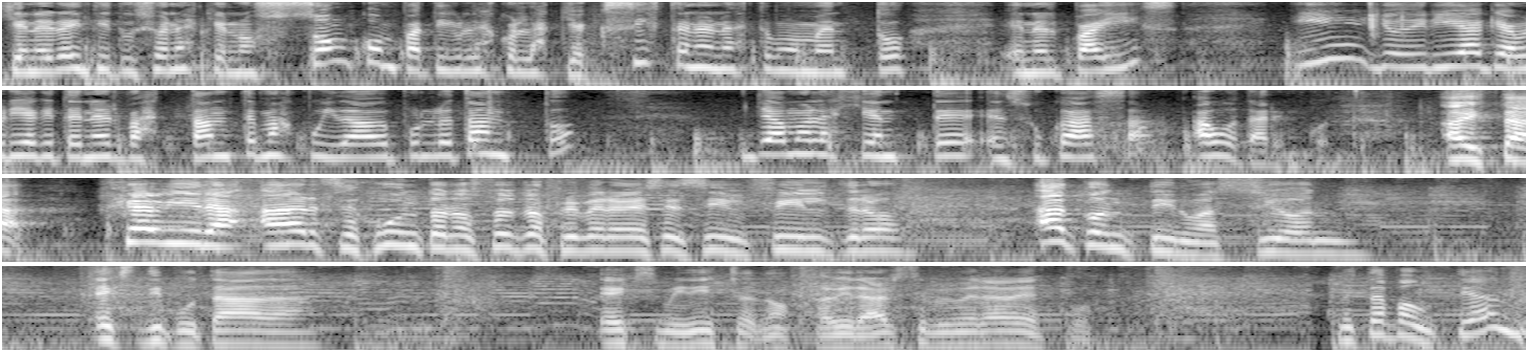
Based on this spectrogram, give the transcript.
genera instituciones que no son compatibles con las que existen en este momento en el país y yo diría que habría que tener bastante más cuidado y por lo tanto llamo a la gente en su casa a votar en contra. Ahí está, Javiera Arce junto a nosotros, primera vez en Sin Filtro. A continuación, exdiputada, exministra, no, Javier Arce primera vez, pues. Me está pauteando.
